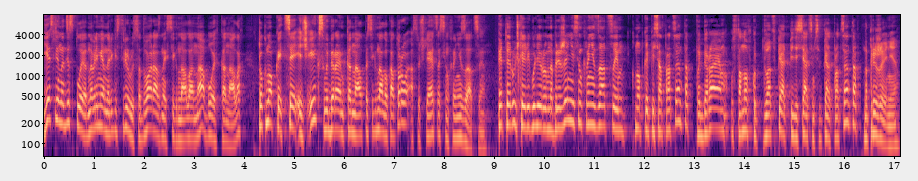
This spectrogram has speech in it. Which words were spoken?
Если на дисплее одновременно регистрируются два разных сигнала на обоих каналах, то кнопкой CHX выбираем канал, по сигналу которого осуществляется синхронизация. Этой ручкой регулируем напряжение синхронизации. Кнопкой 50% выбираем установку 25, 50, 75% напряжения.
